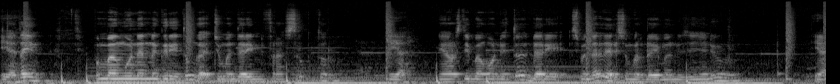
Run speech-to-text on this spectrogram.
Iya. ternyata in- pembangunan negeri itu nggak cuma dari infrastruktur. Iya. Yang harus dibangun itu dari sebenarnya dari sumber daya manusianya dulu. Iya.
